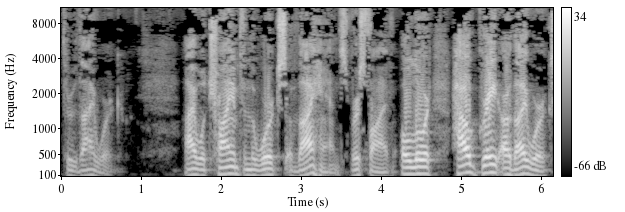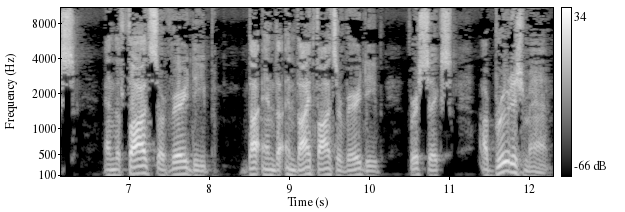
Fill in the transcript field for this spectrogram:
through thy work. I will triumph in the works of thy hands. Verse 5. O Lord, how great are thy works, and the thoughts are very deep, and, the, and thy thoughts are very deep. Verse 6. A brutish man,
